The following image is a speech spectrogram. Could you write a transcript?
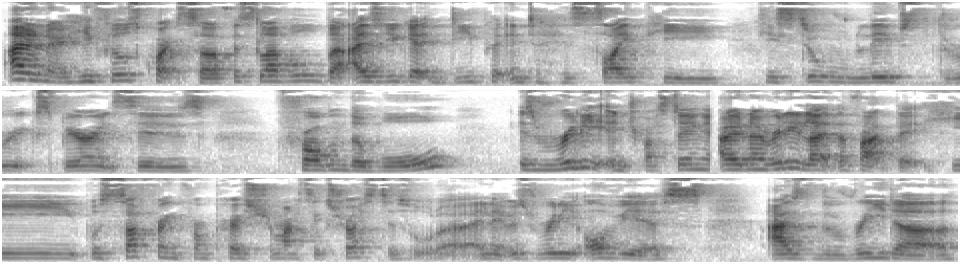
I don't know, he feels quite surface level, but as you get deeper into his psyche, he still lives through experiences from the war is really interesting. And I really like the fact that he was suffering from post-traumatic stress disorder and it was really obvious as the reader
